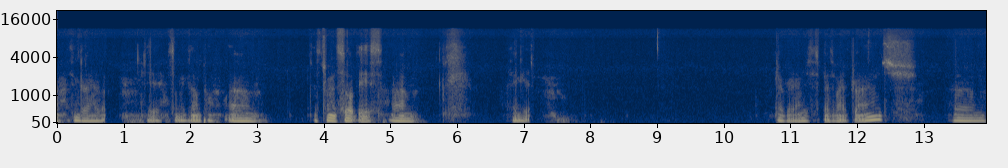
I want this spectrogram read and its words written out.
I think I have here some example. Um, let's try and sort these. Um, I think it. Okay, I need to specify branch. Um,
